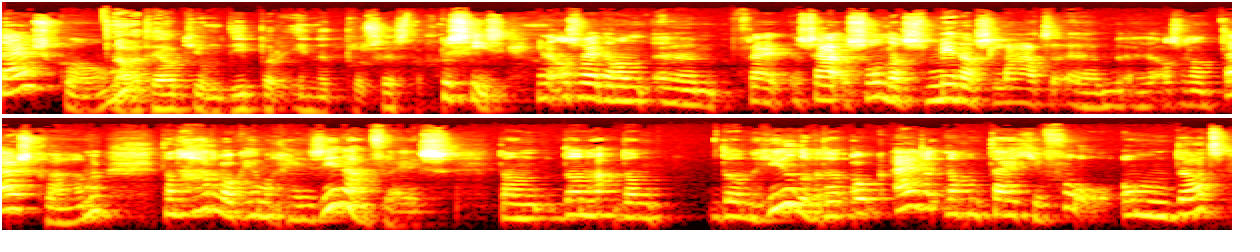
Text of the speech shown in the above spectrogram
thuiskomen. Nou, het helpt je om dieper in het proces te gaan. Precies. En als wij dan ehm vrij, zondagsmiddags laat, ehm, eh, als we dan thuis kwamen, dan hadden we ook helemaal geen zin aan vlees. Dan, dan, dan, dan hielden we dat ook eigenlijk nog een tijdje vol. Omdat,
